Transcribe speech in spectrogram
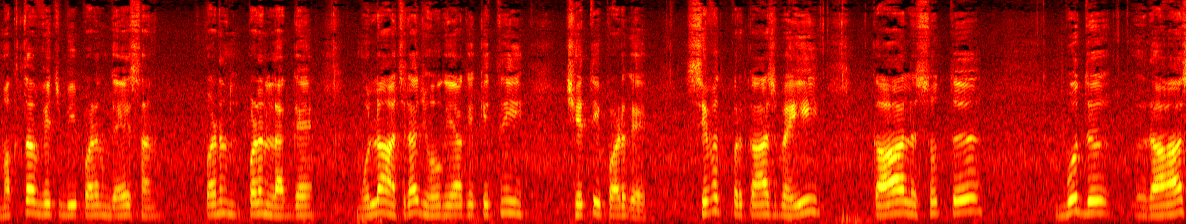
ਮਕਤਬ ਵਿੱਚ ਵੀ ਪੜਨ ਗਏ ਸਨ। ਪੜਨ ਪੜਨ ਲੱਗ ਗਏ। ਮੁੱਲਾ ਅਚਰਜ ਹੋ ਗਿਆ ਕਿ ਕਿਤਨੀ ਛੇਤੀ ਪੜ ਗਏ। ਸਿਵਤ ਪ੍ਰਕਾਸ਼ ਭਈ ਕਾਲ ਸੁਤ ਬੁੱਧ ਰਾਸ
